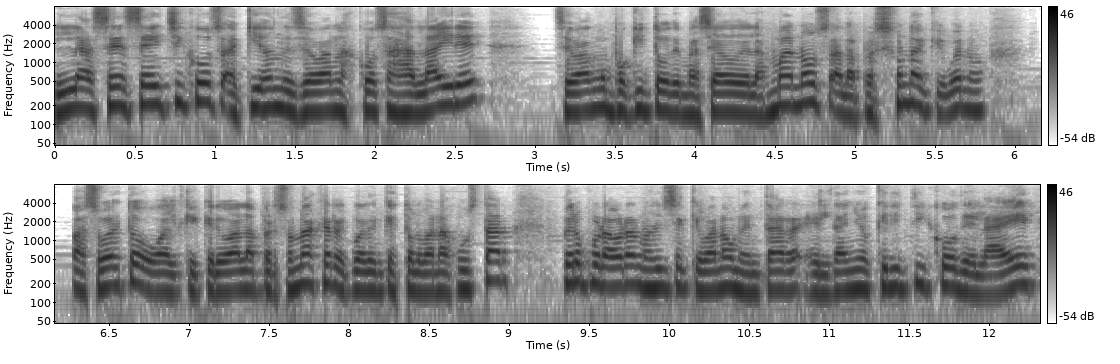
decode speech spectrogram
La C6, chicos, aquí es donde se van las cosas al aire. Se van un poquito demasiado de las manos a la persona que, bueno, pasó esto o al que creó a la personaje. Recuerden que esto lo van a ajustar, pero por ahora nos dice que van a aumentar el daño crítico de la E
